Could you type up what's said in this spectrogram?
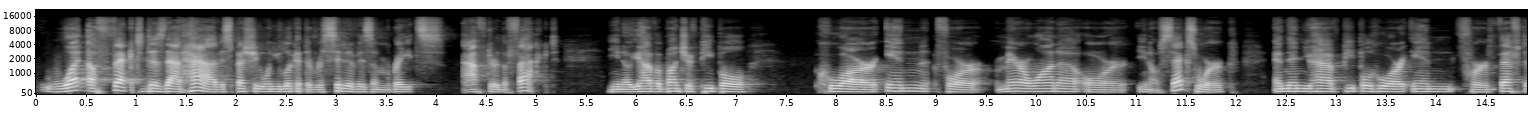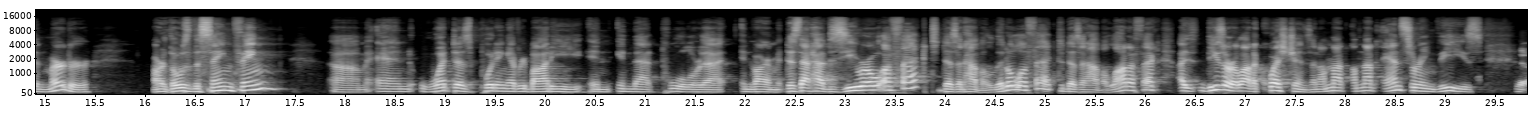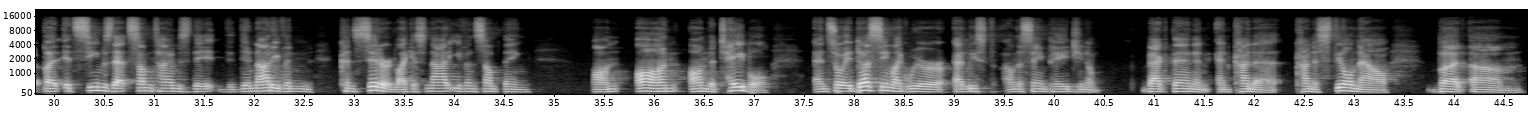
what effect does that have especially when you look at the recidivism rates after the fact? You know you have a bunch of people who are in for marijuana or you know sex work and then you have people who are in for theft and murder. Are those the same thing um, and what does putting everybody in in that pool or that environment does that have zero effect? Does it have a little effect? Does it have a lot of effect? I, these are a lot of questions and i'm not i'm not answering these yeah. but it seems that sometimes they they're not even considered like it's not even something on on on the table. And so it does seem like we were at least on the same page you know back then and and kind of kind of still now. But um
